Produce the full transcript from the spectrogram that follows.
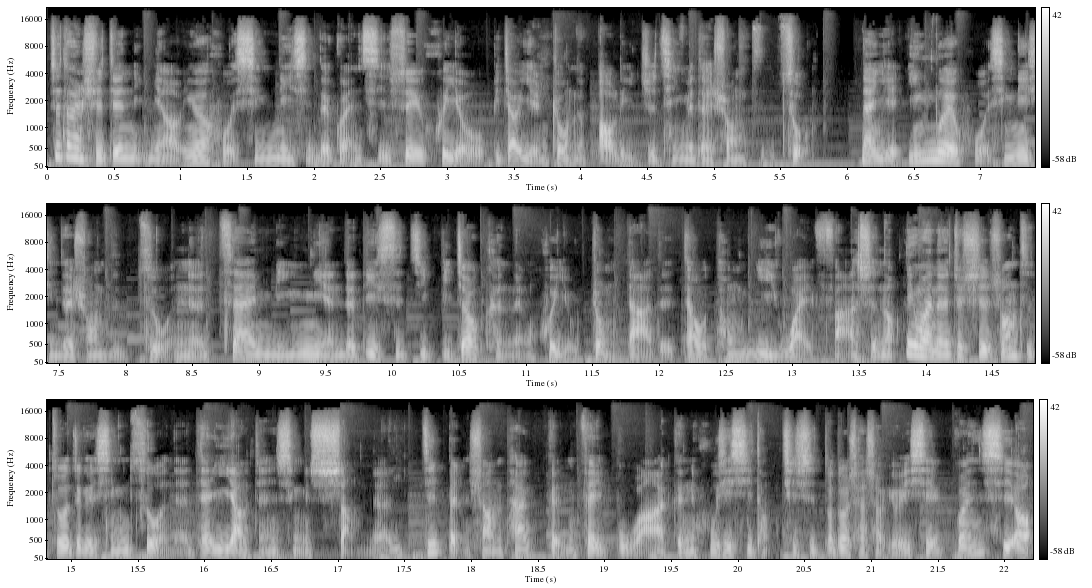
这段时间里面哦，因为火星逆行的关系，所以会有比较严重的暴力之情，因为在双子座。那也因为火星逆行在双子座呢，在明年的第四季比较可能会有重大的交通意外发生哦。另外呢，就是双子座这个星座呢，在医药整形上呢，基本上它跟肺部啊、跟呼吸系统其实多多少少有一些关系哦。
